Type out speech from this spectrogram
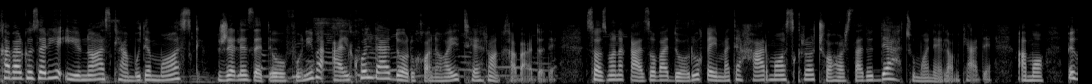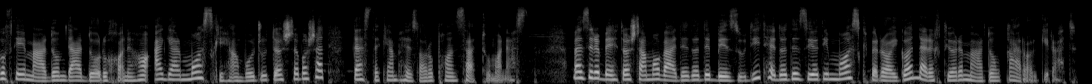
خبرگزاری ایرنا از کمبود ماسک، ژل ضد عفونی و الکل در داروخانه های تهران خبر داده. سازمان غذا و دارو قیمت هر ماسک را 410 تومان اعلام کرده. اما به گفته مردم در داروخانه ها اگر ماسکی هم وجود داشته باشد دست کم 1500 تومان است. وزیر بهداشت اما وعده داده به زودی تعداد زیادی ماسک به رایگان در اختیار مردم قرار گیرد.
